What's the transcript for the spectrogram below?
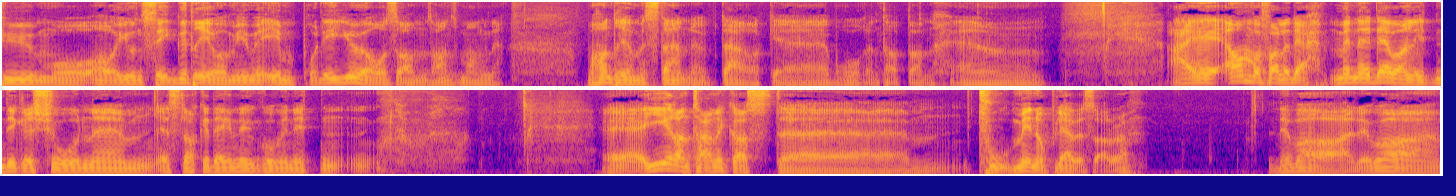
humor, og Jon Sigurd driver mye med impro, de gjør også Hans Magne. Men han driver med standup, der har ikke broren tatt han. Uh, Nei, jeg anbefaler det, men eh, det var en liten digresjon. Eh, jeg snakket egentlig om covid-19. Eh, jeg gir han ternekast to, min opplevelse av det. Det var, det, var,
